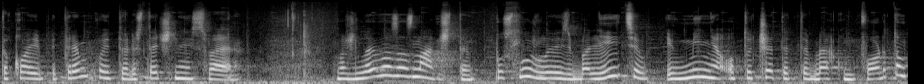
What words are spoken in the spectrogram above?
такою підтримкою туристичної сфери. Важливо зазначити, послужливість балійців і вміння оточити тебе комфортом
